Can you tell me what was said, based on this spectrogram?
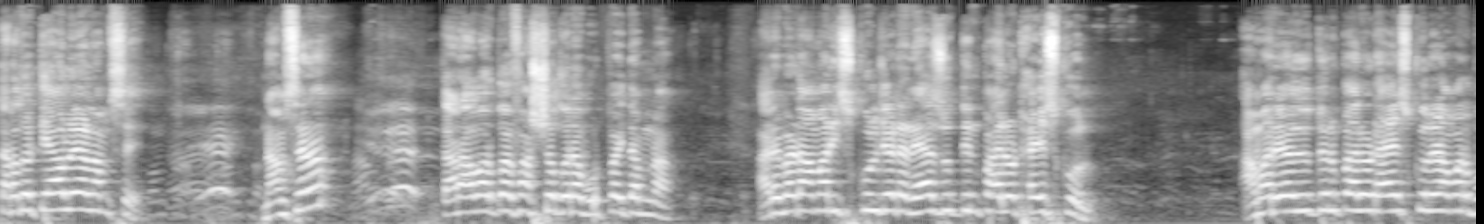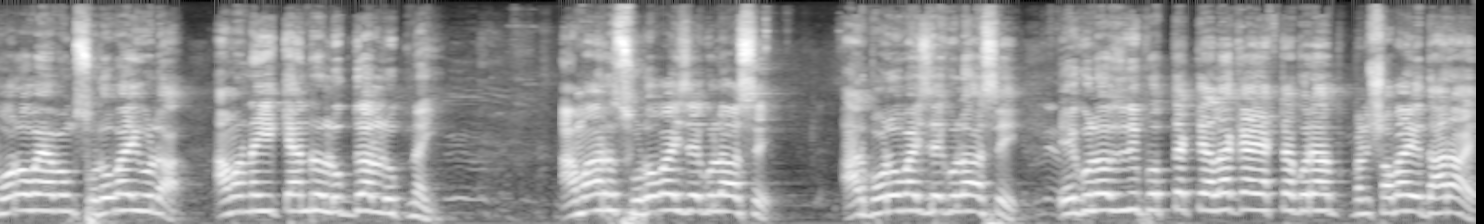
তারা তো টেয়া লইয়া নামছে। নামছে না? তারা আবার কয়, পাঁচশো করে ভোট পাইতাম না। আরে বেটা, আমার স্কুল যেটা, রেয়াজউদ্দিন পাইলট হাই স্কুল। আমার রেয়াজউদ্দিন পাইলট হাই স্কুলের আমার বড় ভাই এবং ছোটো ভাইগুলা, আমার নাকি কেন্দ্র লোক দেওয়ার লোক নাই। আমার ছোটো ভাই যেগুলো আছে আর বড় ভাই যেগুলো আছে, এগুলো যদি প্রত্যেকটা এলাকায় একটা করে মানে সবাই দাঁড়ায়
